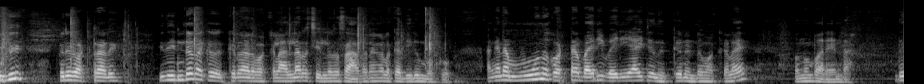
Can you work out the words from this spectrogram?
ഇത്. ഒരു കൊട്ടാണ്. ഇതിന്റെതൊക്കെ വെക്കുന്നതാണ് മക്കളെ. അല്ലറ ചില്ലറ സാധനങ്ങളൊക്കെ അതിലും വെക്കും. അങ്ങനെ മൂന്ന് കൊട്ട വരി വരിയായിട്ട് നിൽക്കുന്നുണ്ട് മക്കളെ. ഒന്നും പറയണ്ട. ഇത്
